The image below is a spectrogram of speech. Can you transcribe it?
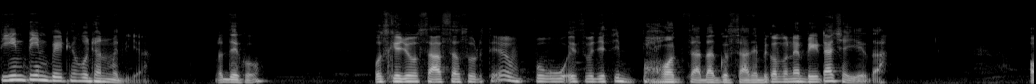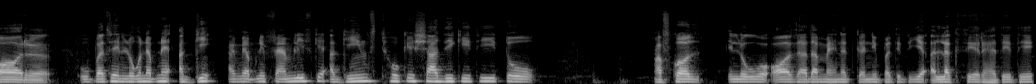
तीन तीन बेटियों को जन्म दिया। और देखो, उसके जो सास ससुर थे, वो इस वजह से बहुत ज़्यादा गुस्सा थे बिकॉज़ उन्हें बेटा चाहिए था। और ऊपर से इन लोगों ने अपने आई मीन अपनी फैमिलीज़ के अगेंस्ट होके शादी की थी तो ऑफकोर्स इन लोगों को और ज़्यादा मेहनत करनी पड़ती थी, ये अलग से रहते थे।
